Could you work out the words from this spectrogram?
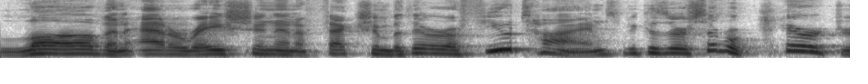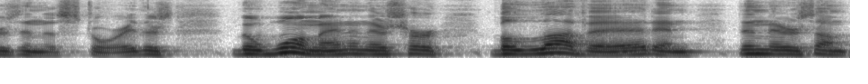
love and adoration and affection. But there are a few times, because there are several characters in the story there's the woman, and there's her beloved, and then there's um,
